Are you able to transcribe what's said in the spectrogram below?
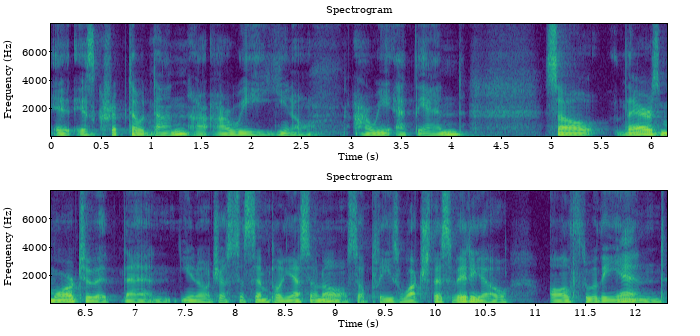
is, is crypto done? Are, are we, you know, are we at the end? So there's more to it than, you know, just a simple yes or no. So please watch this video all through the end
